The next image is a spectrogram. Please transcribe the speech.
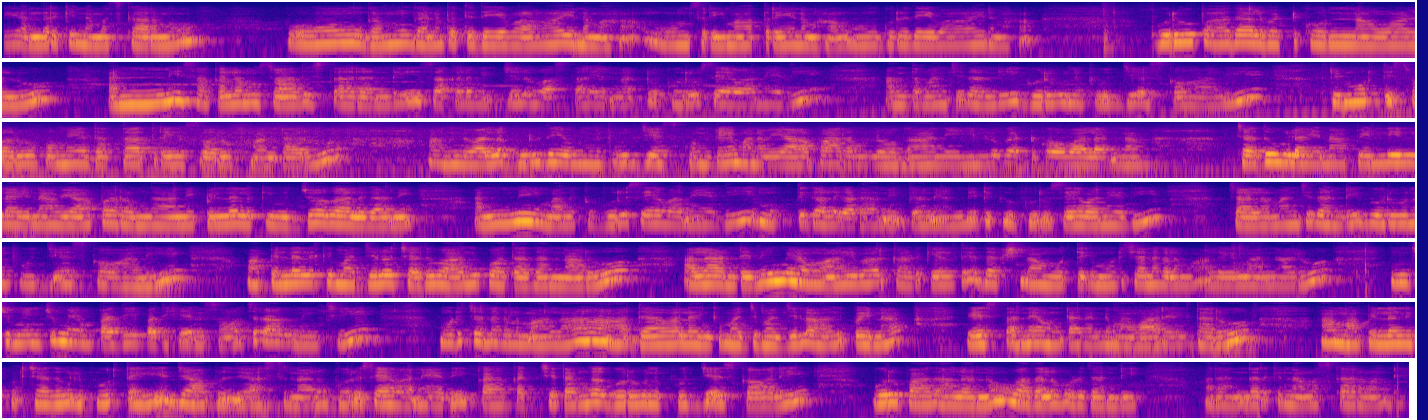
అందరికీ నమస్కారము. ఓం గం గణపతి దేవాయ నమ. ఓం శ్రీమాత్రే నమ. ఓం గురుదేవాయ నమ. గురువు పాదాలు పట్టుకున్న వాళ్ళు అన్నీ సకలం స్వాదిస్తారండి సకల విద్యలు వస్తాయి అన్నట్టు గురువు సేవ అనేది అంత మంచిదండి. గురువుని పూజ చేసుకోవాలి. త్రిమూర్తి స్వరూపమే దత్తాత్రేయ స్వరూపం అంటారు. అందువల్ల గురుదేవుని పూజ చేసుకుంటే మన వ్యాపారంలో కానీ ఇల్లు కట్టుకోవాలన్నా చదువులైనా పెళ్ళిళ్ళైనా వ్యాపారం కానీ పిల్లలకి ఉద్యోగాలు కానీ అన్నీ మనకు గురుసేవ అనేది ముక్తి కలగడానికి కానీ అన్నిటికీ గురుసేవ అనేది చాలా మంచిదండి. గురువుని పూజ చేసుకోవాలి. మా పిల్లలకి మధ్యలో చదువు ఆగిపోతుంది అన్నారు అలాంటిది మేము అయ్యవారి కాడికి వెళ్తే దక్షిణామూర్తికి ముడి శనగల మాల ఏమన్నారు? ఇంచుమించు మేము పది పదిహేను సంవత్సరాల నుంచి ముడి శనగల మాల ఆ దేవాలయంకి మధ్య మధ్యలో ఆగిపోయినా వేస్తూనే ఉంటారండి మా వారు వెళ్తారు. మా పిల్లలు ఇప్పుడు చదువులు పూర్తయ్యి జాబులు చేస్తున్నారు. గురుసేవ అనేది క- ఖచ్చితంగా గురువుని పూజ చేసుకోవాలి. గురు పాదాలను వదలకూడదండి. మరి అందరికీ నమస్కారం అండి.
